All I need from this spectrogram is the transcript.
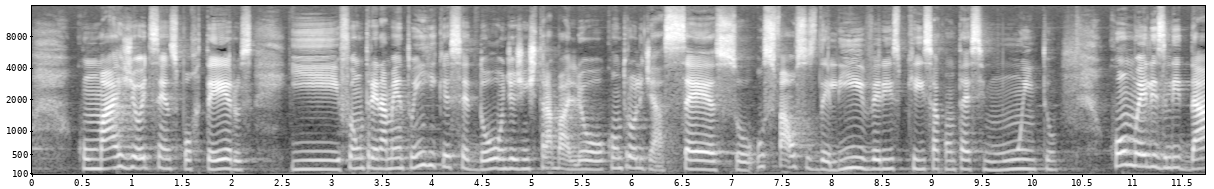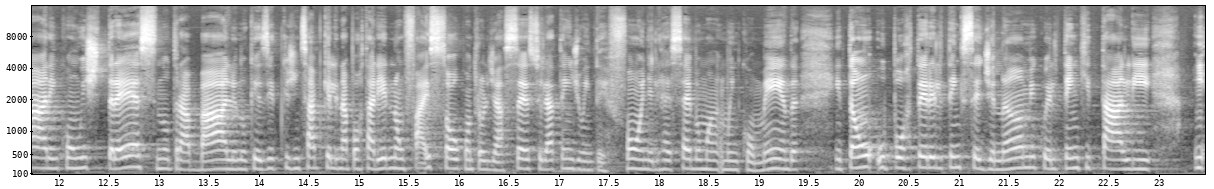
com mais de 800 porteiros e foi um treinamento enriquecedor onde a gente trabalhou controle de acesso, os falsos deliveries, porque isso acontece muito, como eles lidarem com o estresse no trabalho, no quesito, porque a gente sabe que ele na portaria ele não faz só o controle de acesso, ele atende um interfone, ele recebe uma, uma, encomenda. Então, o porteiro ele tem que ser dinâmico, ele tem que estar tá ali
